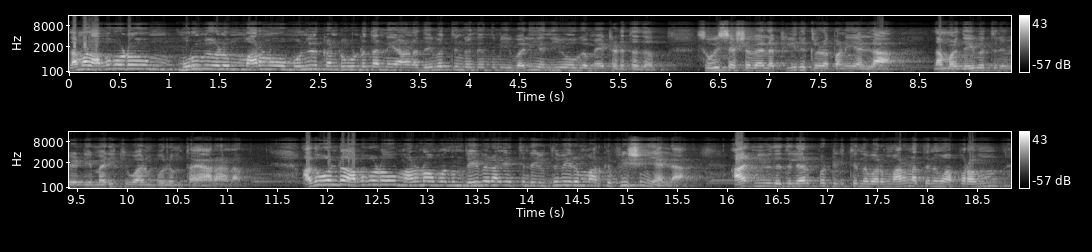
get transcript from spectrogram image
നമ്മൾ അപകടവും മുറിവുകളും മരണവും മുന്നിൽ കണ്ടുകൊണ്ട് തന്നെയാണ് ദൈവത്തിങ്കിൽ നിന്നും ഈ വലിയ നിയോഗം ഏറ്റെടുത്തത്. സുവിശേഷ വേല ഭീരുക്കളുടെ പണിയല്ല. നമ്മൾ ദൈവത്തിന് വേണ്ടി മരിക്കുവാൻ പോലും തയ്യാറാണ്. അതുകൊണ്ട് അപകടവും മരണവും ഒന്നും ദൈവരാജ്യത്തിന്റെ യുദ്ധവീരന്മാർക്ക് ഭീഷണിയല്ല. ആത്മീയുദ്ധത്തിൽ ഏർപ്പെട്ടിരിക്കുന്നവർ മരണത്തിനും അപ്പുറം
